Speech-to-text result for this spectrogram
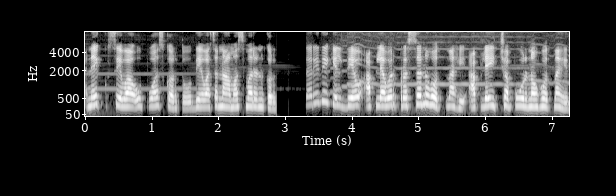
अनेक सेवा उपवास करतो देवाचं नामस्मरण करतो तरी देखील देव आपल्यावर प्रसन्न होत नाही आपल्या इच्छा पूर्ण होत नाहीत.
